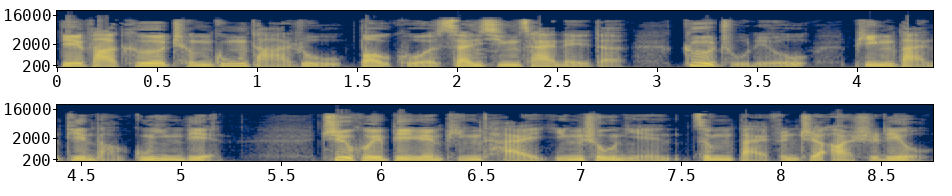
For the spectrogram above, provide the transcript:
联发科成功打入包括三星在内的各主流平板电脑供应链。智慧边缘平台营收年增百分之二十六，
